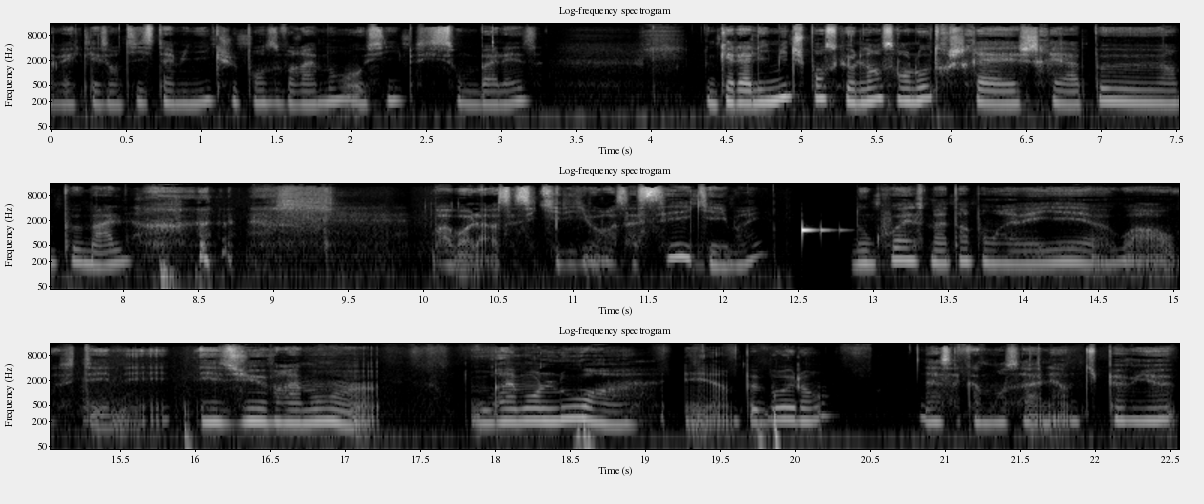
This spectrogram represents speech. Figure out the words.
avec les antihistaminiques je pense vraiment aussi parce qu'ils sont balèzes. Donc à la limite je pense que l'un sans l'autre je serais je serais un peu un peu mal. Bah voilà ça s'équilibre ça s'est équilibré donc ouais ce matin pour me réveiller euh, waouh c'était des, des yeux vraiment euh, vraiment lourds et un peu brûlants Là, ça commence à aller un petit peu mieux.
